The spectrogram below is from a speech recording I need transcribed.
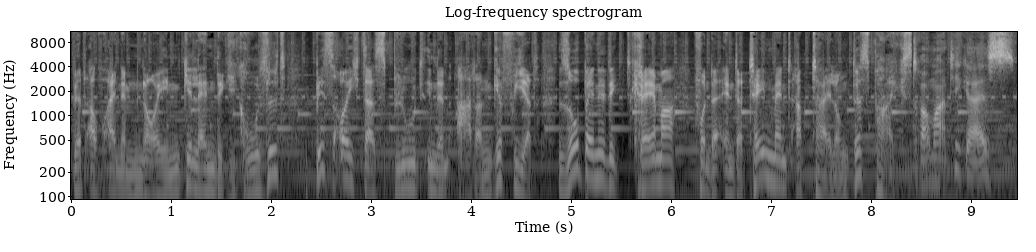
wird auf einem neuen Gelände gegruselt, bis euch das Blut in den Adern gefriert. So Benedikt Krämer von der Entertainment-Abteilung des Parks. Traumatica ist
